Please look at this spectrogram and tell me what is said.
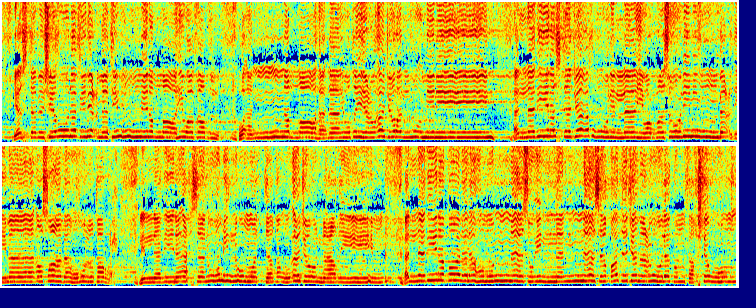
يستبشرون بنعمة من الله وفضل وأن الله لا يضيع أجر المؤمنين. الذين استجابوا لله والرسول من بعد ما أصابهم القرح للذين أحسنوا منهم واتقوا أجر عظيم. الذين قال لهم الناس إن الناس قد جمعوا لكم فاخشوهم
